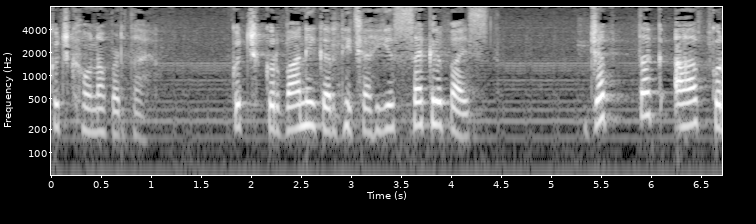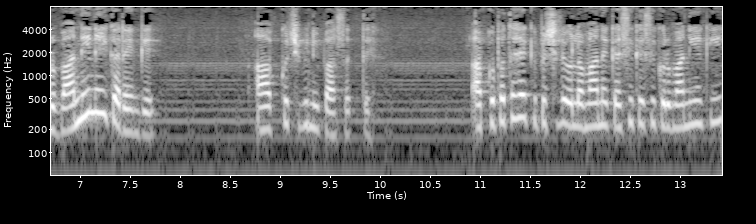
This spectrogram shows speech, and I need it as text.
کچھ کھونا پڑتا ہے۔ کچھ قربانی کرنی چاہیے سیکریفائس جب تک آپ قربانی نہیں کریں گے آپ کچھ بھی نہیں پا سکتے۔ آپ کو پتا ہے کہ پچھلے علماء نے کیسی کیسی قربانیاں کی؟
